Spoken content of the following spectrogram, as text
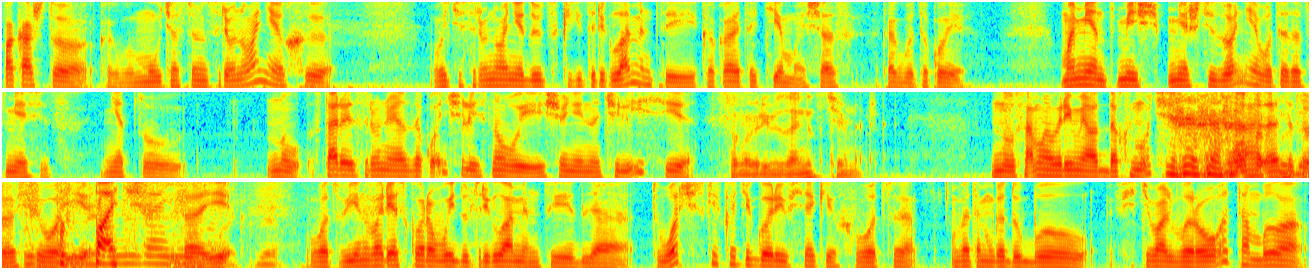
пока что как бы мы участвуем в соревнованиях, и в эти соревнования даются какие-то регламенты и какая-то тема. Сейчас как бы такой момент меж, межсезонья, вот этот месяц, нету... Ну, старые соревнования закончились, новые еще не начались, и, Самое время заняться чем-нибудь. ну, самое время отдохнуть от отдохнуть, этого да, всего. Поспать. Да, и вот в январе скоро выйдут регламенты для творческих категорий всяких. Вот э, в этом году был фестиваль ВРО, там было...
